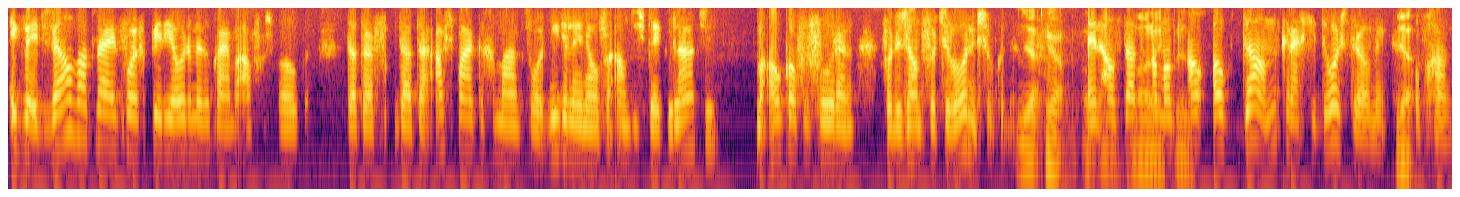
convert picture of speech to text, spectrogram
Ik weet wel wat wij vorige periode met elkaar hebben afgesproken. Dat er, dat er afspraken gemaakt worden. Niet alleen over antispeculatie. Maar ook over voorrang voor de Zandvoortse woningzoekenden. Ja. Ja. En als dat, want al- ook dan krijg je doorstroming Ja. op gang.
